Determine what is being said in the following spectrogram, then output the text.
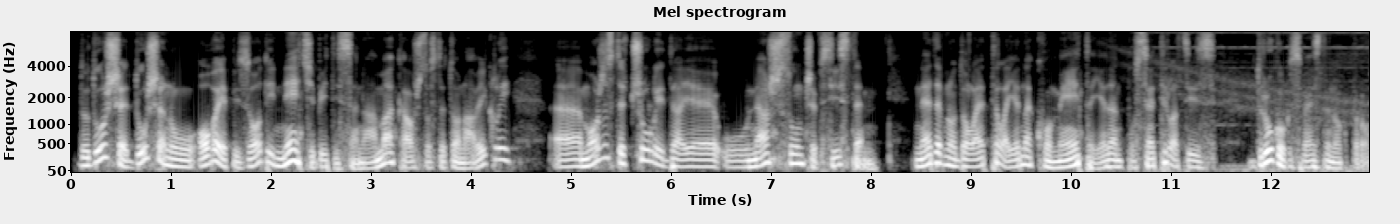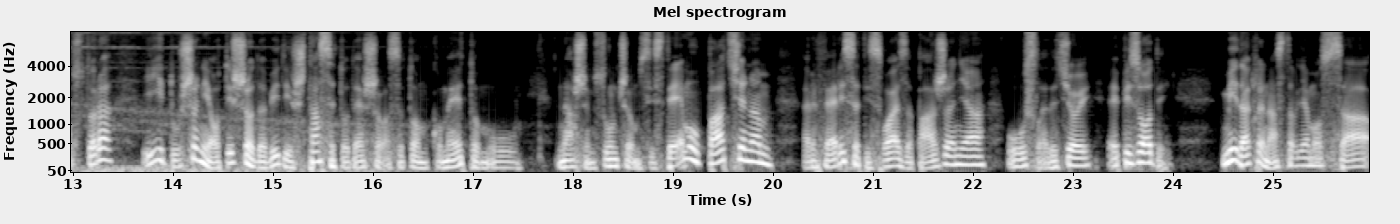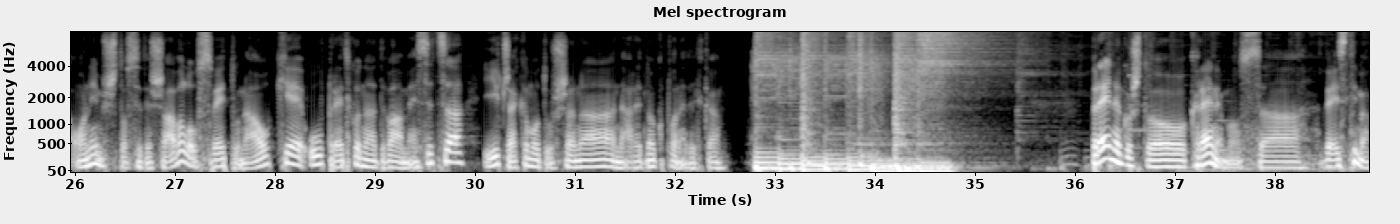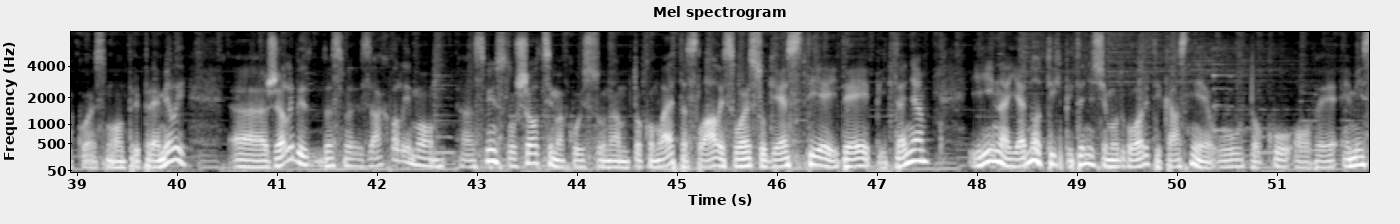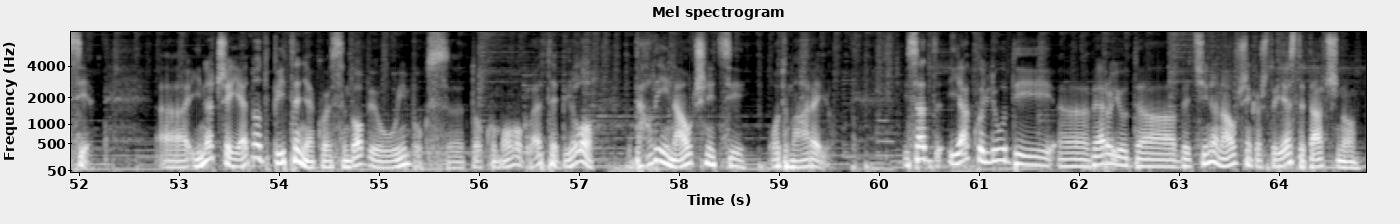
Doduše, Dušan u ovoj epizodi neće biti sa nama, kao što ste to navikli. E, možda ste čuli da je u naš sunčev sistem nedavno doletela jedna kometa, jedan posetilac iz drugog zvezdanog prostora i Dušan je otišao da vidi šta se to dešava sa tom kometom u našem sunčevom sistemu, pa će nam referisati svoje zapažanja u sledećoj epizodi. Mi dakle nastavljamo sa onim što se dešavalo u svetu nauke u prethodna dva meseca i čekamo Dušana narednog ponedeljka. Pre nego što krenemo sa vestima koje smo vam pripremili, e, želi bi da se zahvalimo e, svim slušalcima koji su nam tokom leta slali svoje sugestije, ideje, pitanja i na jedno od tih pitanja ćemo odgovoriti kasnije u toku ove emisije. E, inače, jedno od pitanja koje sam dobio u inbox tokom ovog leta je bilo da li i naučnici odmaraju. I sad, iako ljudi veruju da većina naučnika, što jeste tačno,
